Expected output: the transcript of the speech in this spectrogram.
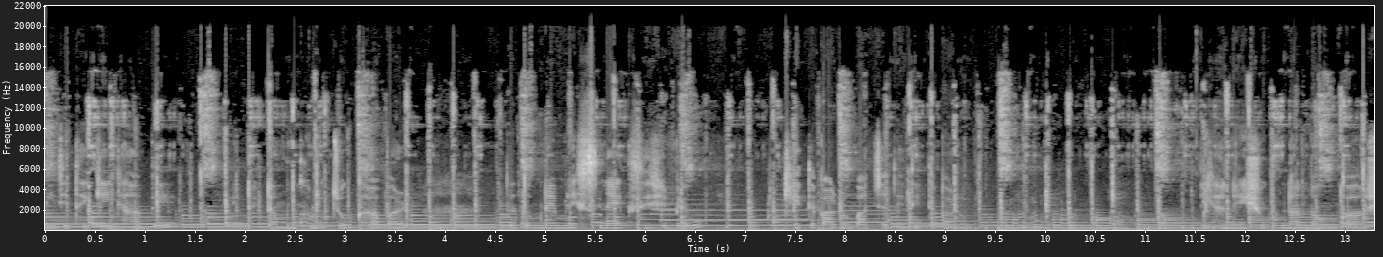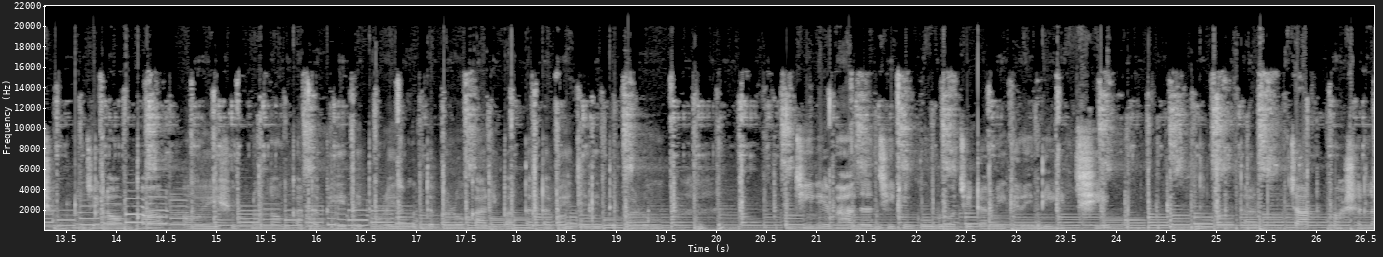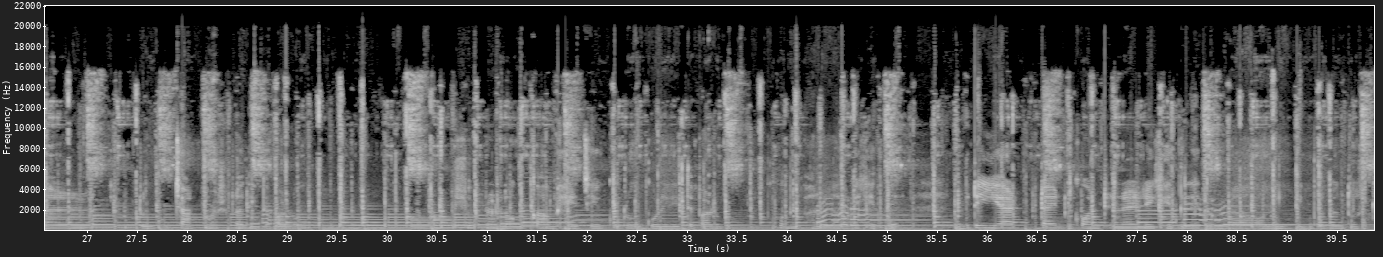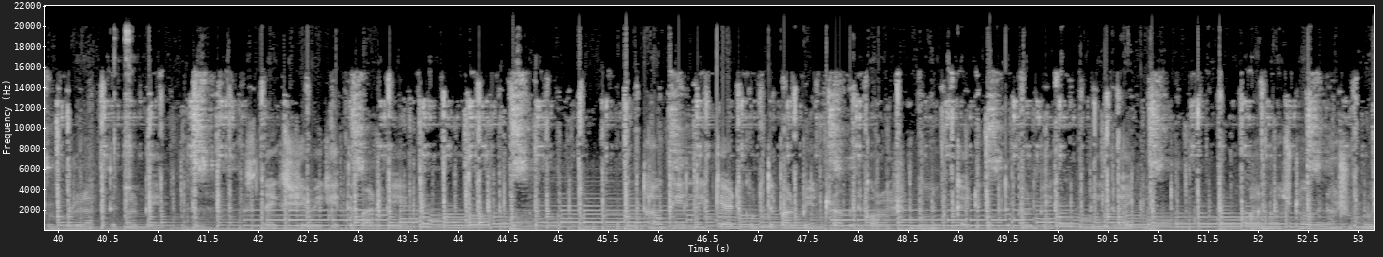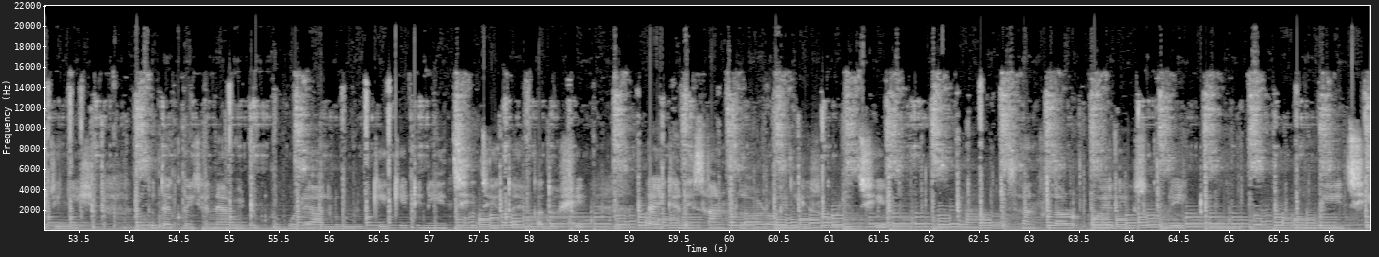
নিজে থেকেই খাবে। একটা মুখরোচক খাবার। তো তোমরা এমনি স্ন্যাক্স হিসেবেও খেতে পারো, বাচ্চাদের দিতে পারো। এখানে শুকনো লঙ্কা, শুকনো যে লঙ্কা, ওই শুকনো লঙ্কাটা ভেজে তোমরা ইউজ করতে পারো, কারি পাতাটা ভেজে দিতে পারো। জিরে ভাজা, জিরে গুঁড়ো যেটা আমি এখানে দিয়েছি। তারপর চাট মশলার একটু চাট মশলা দিতে পারো। শুকনো লঙ্কা ভেজে গুঁড়ো করে দিতে পারো। খুবই ভালো লাগবে খেতে। এটা এয়ার টাইট কন্টেনারে রেখে দিলে তোমরা অনেক দিন পর্যন্ত স্টোর করে রাখতে পারবে, স্ন্যাক্স হিসেবে খেতে পারবে। কোথাও গেলে ক্যারি করতে পারবে, ট্রাভেল করার সময় ক্যারি করতে পারবে, খুবই লাইট ওয়েট আর নষ্ট হবে না শুকনো জিনিস। তো দেখো এখানে আমি টুকরো করে আলুগুলোকে কেটে নিয়েছি, যেহেতু একাদশী। তাই এখানে সানফ্লাওয়ার অয়েল ইউজ করেছি। সানফ্লাওয়ার অয়েল ইউজ করে একটু নুন দিয়েছি।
